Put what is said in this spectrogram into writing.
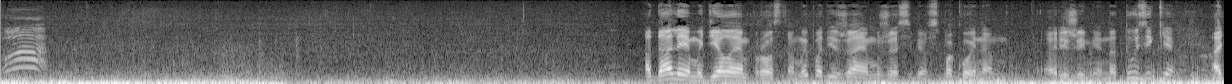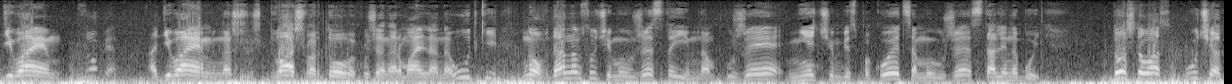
Два. А далее мы делаем просто. Мы подъезжаем уже себе в спокойном режиме на тузике, одеваем супер, одеваем на ш- два швартовых уже нормально на утки, но в данном случае мы уже стоим, нам уже нечем беспокоиться, мы уже стали на буй. То, что вас учат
